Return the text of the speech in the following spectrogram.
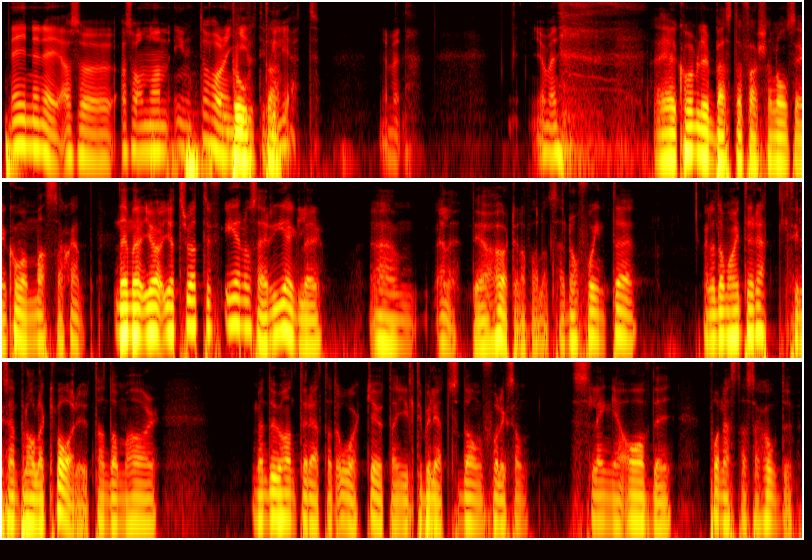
Nej, nej, nej. Alltså, alltså om man inte har en Bota. giltig biljett. Nej men... Ja men... Jag kommer bli den bästa farsan någonsin, jag kommer ha massa skämt. Nej men jag, jag tror att det är några så här regler, ehm, eller det jag har hört i alla fall, att så här, de får inte, eller de har inte rätt till exempel att hålla kvar utan de har, men du har inte rätt att åka utan giltig biljett så de får liksom slänga av dig på nästa station typ.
